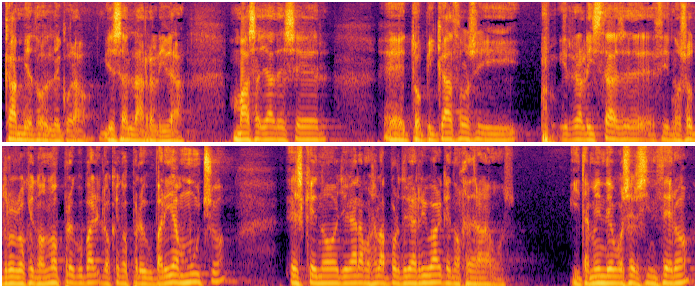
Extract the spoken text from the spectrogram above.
cambia todo el decorado. Y esa es la realidad. Más allá de ser eh, topicazos y, realistas, es decir, nosotros lo que nos, que nos preocuparía mucho es que no llegáramos a la portería rival, que no generáramos. Y también debo ser sincero,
